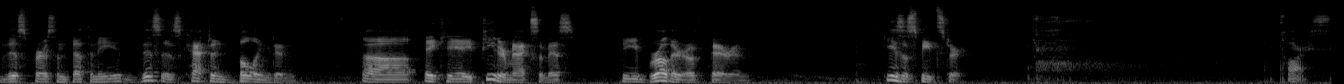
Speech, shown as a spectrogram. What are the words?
this person, Bethany. This is Captain Bullingdon, uh, aka Peter Maximus, the brother of Farron. He's a speedster. Of course.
